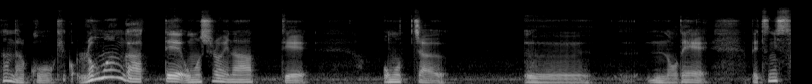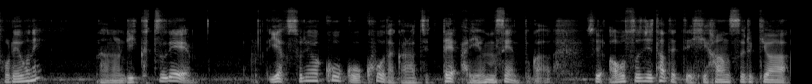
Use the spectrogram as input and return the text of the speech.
なんだろう、こう結構ロマンがあって面白いなって思っちゃう、うので、別にそれをね、あの理屈でいや、それはこうこうこうだから絶対ありえませんとか、そういう青筋立てて批判する気は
